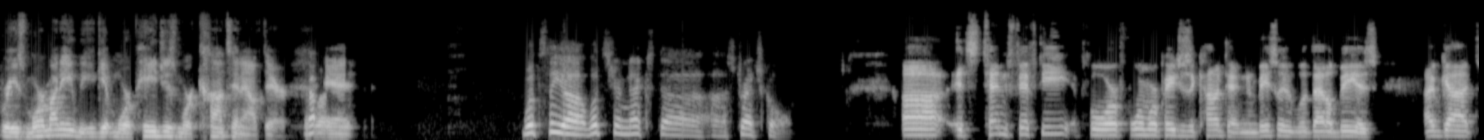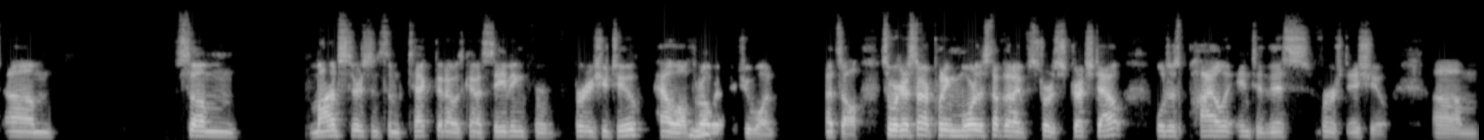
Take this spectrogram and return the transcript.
raise more money, we could get more pages, more content out there. Yep. And What's the uh, what's your next uh, uh, stretch goal? Uh, it's ten fifty for four more pages of content, and basically what that'll be is I've got um, some monsters and some tech that I was kind of saving for for issue two. Hell, I'll throw it in issue one. That's all. So we're gonna start putting more of the stuff that I've sort of stretched out. We'll just pile it into this first issue. Um,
